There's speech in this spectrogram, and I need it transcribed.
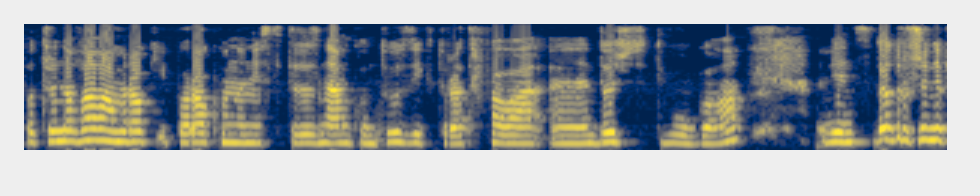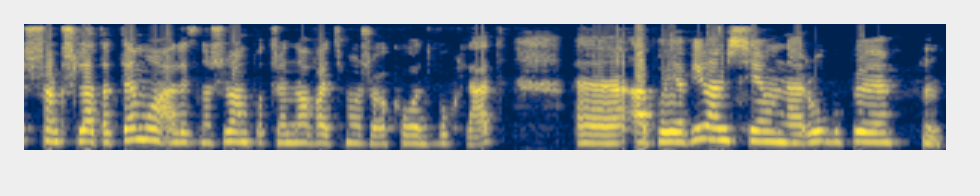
potrenowałam rok i po roku, no niestety doznałam kontuzji, która trwała dość długo, więc do drużyny przyszłam 3 lata temu, ale zdążyłam potrenować może około 2 lat, a pojawiłam się na rugby, hmm,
